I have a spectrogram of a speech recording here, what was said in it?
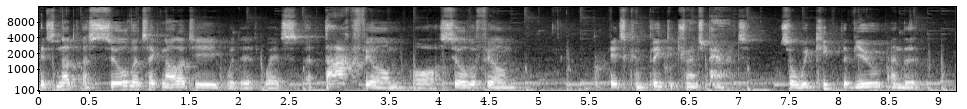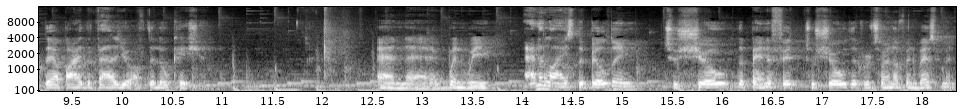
It's not a silver technology with it where it's a dark film or silver film. It's completely transparent. So we keep the view and the, thereby the value of the location. And uh, when we analyze the building to show the benefit, to show the return of investment,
